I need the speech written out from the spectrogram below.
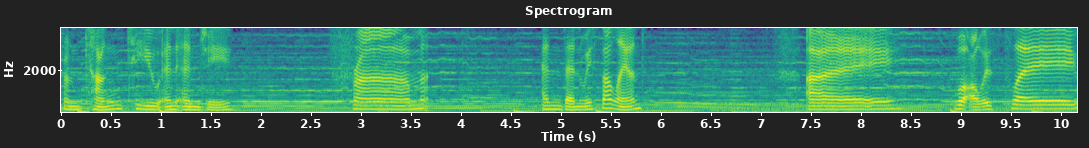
from Tunng, T U N N G. From And Then We Saw Land. I will always play,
